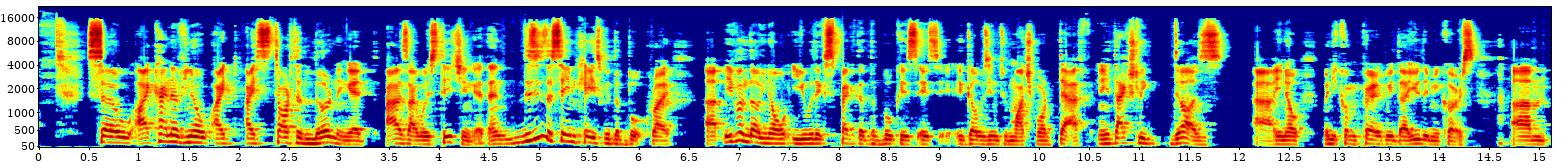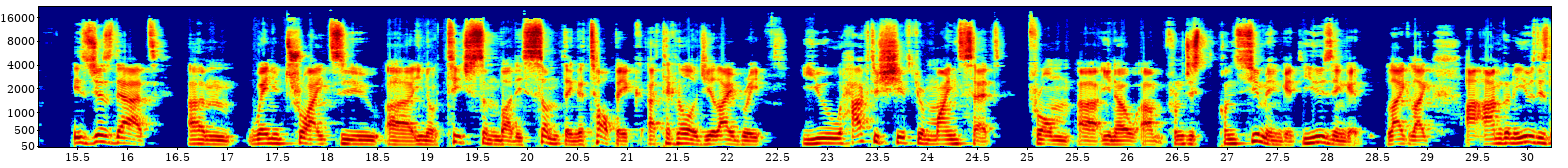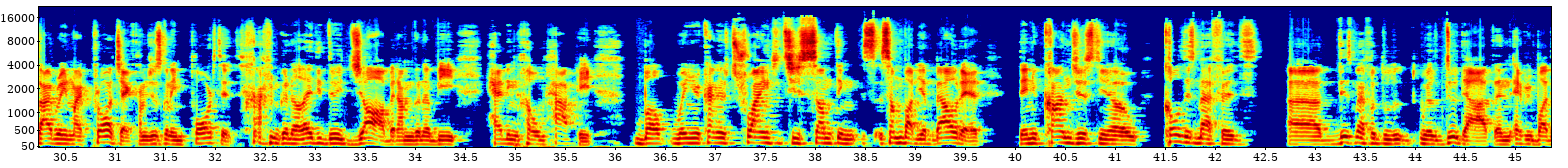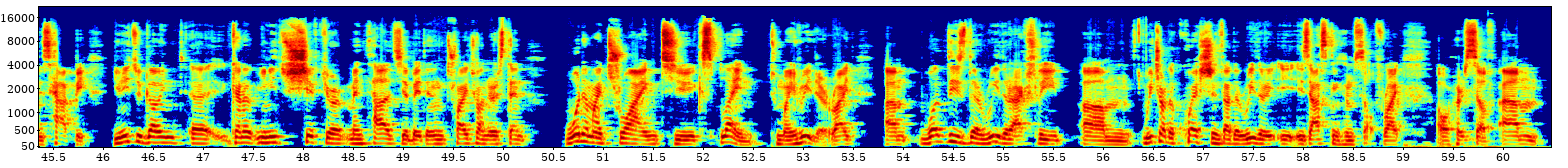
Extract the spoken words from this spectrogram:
So I kind of, you know, I, I started learning it as I was teaching it. And this is the same case with the book, right? Uh, even though, you know, you would expect that the book is, is, it goes into much more depth and it actually does, uh, you know, when you compare it with the Udemy course. Um, it's just that, um, when you try to, uh, you know, teach somebody something, a topic, a technology, library, you have to shift your mindset from uh, you know um, from just consuming it using it. Like like I- am going to use this library in my project. I'm just going to import it. I'm going to let it do its job and i'm going to be heading home happy. But when you're kind of trying to teach something somebody about it then you can't just you know call this method uh, this method will do that and everybody's happy you need to go in uh, kind of you need to shift your mentality a bit and try to understand what am I trying to explain to my reader, right? Um, what is the reader actually, um, which are the questions that the reader is asking himself, right? Or herself. Um,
